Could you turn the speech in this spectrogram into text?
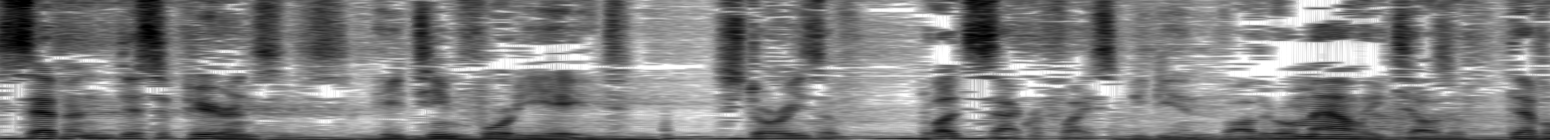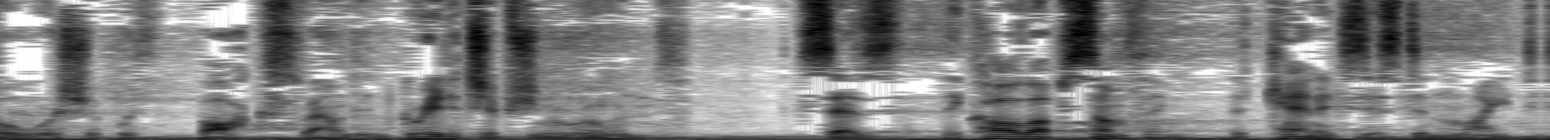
Seven disappearances, 1848. Stories of blood sacrifice begin. Father O'Malley tells of devil worship with box found in great Egyptian ruins. Says they call up something that can't exist in light.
